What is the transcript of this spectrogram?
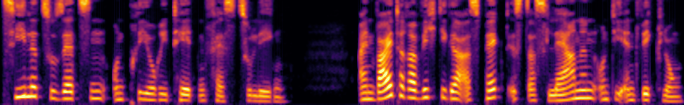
Ziele zu setzen und Prioritäten festzulegen. Ein weiterer wichtiger Aspekt ist das Lernen und die Entwicklung.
